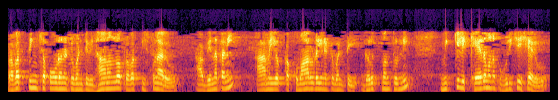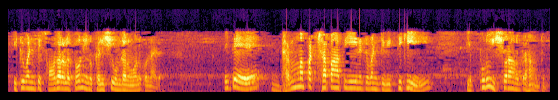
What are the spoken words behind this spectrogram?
ప్రవర్తించకూడనటువంటి విధానంలో ప్రవర్తిస్తున్నారు. ఆ వినతని ఆమె యొక్క కుమారుడైనటువంటి గరుత్మంతుణ్ణి మిక్కిలి ఖేదమునకు గురి చేశారు. ఇటువంటి సోదరులతో నేను కలిసి ఉండను అనుకున్నాడు. అయితే ధర్మపక్షపాతి అయినటువంటి వ్యక్తికి ఎప్పుడూ ఈశ్వరానుగ్రహం ఉంటుంది.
